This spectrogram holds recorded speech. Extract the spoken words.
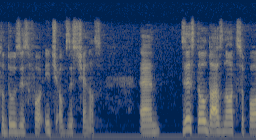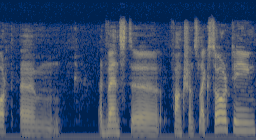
to do this for each of these channels. And this tool does not support um, advanced uh, functions like sorting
